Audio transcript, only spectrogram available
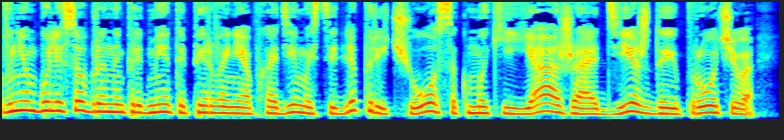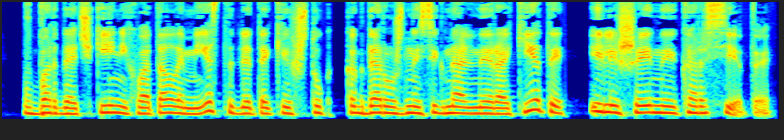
В нем были собраны предметы первой необходимости для причесок, макияжа, одежды и прочего. В бардачке не хватало места для таких штук, как дорожные сигнальные ракеты или шейные корсеты.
